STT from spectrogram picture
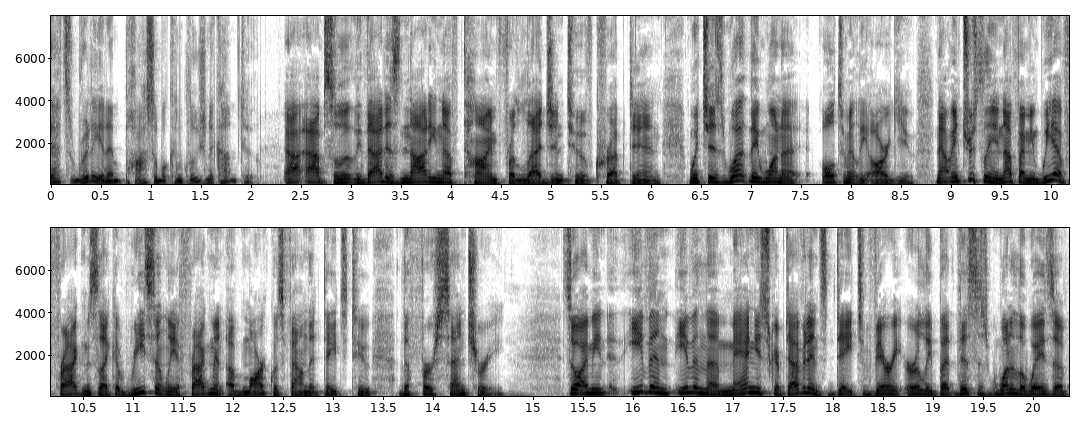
that's really an impossible conclusion to come to. Uh, absolutely. That is not enough time for legend to have crept in, which is what they want to ultimately argue. Now, interestingly enough, I mean, we have fragments, like a, recently a fragment of Mark was found that dates to the first century. So I mean, even even the manuscript evidence dates very early, but this is one of the ways of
